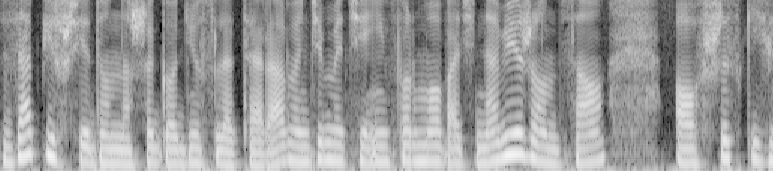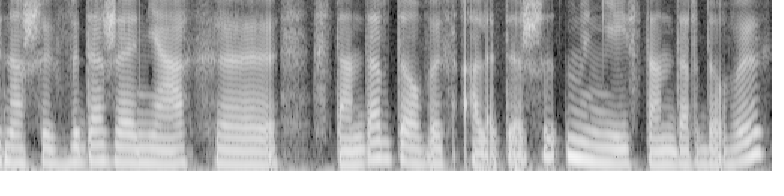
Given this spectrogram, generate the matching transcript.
Zapisz się do naszego newslettera, będziemy Cię informować na bieżąco o wszystkich naszych wydarzeniach e, standardowych, ale też mniej standardowych.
